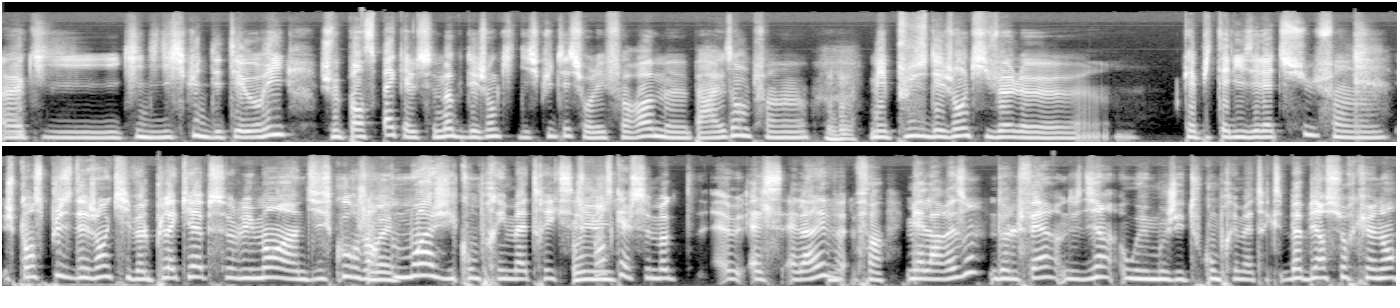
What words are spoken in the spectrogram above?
euh, qui, qui discutent des théories, je pense pas qu'elle se moque des gens qui discutaient sur les forums, euh, par exemple. Enfin, Mhm. mais plus des gens qui veulent euh, capitaliser là-dessus. Enfin, Je pense plus des gens qui veulent plaquer absolument un discours genre Ouais. moi j'ai compris Matrix. Oui, je pense oui. qu'elle se moque, euh, elle, elle arrive, enfin, mais elle a raison de le faire, de dire ouais moi j'ai tout compris Matrix. Bah bien sûr que non.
